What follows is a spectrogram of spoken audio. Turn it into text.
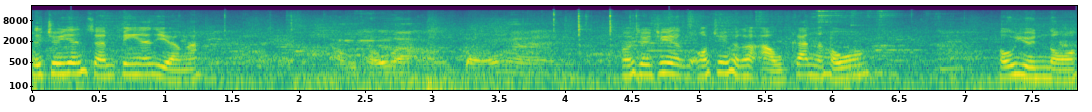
你最欣賞邊一樣啊？牛肚啊，牛膀啊，我最中意，我中意佢個牛筋啊，好好軟糯，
